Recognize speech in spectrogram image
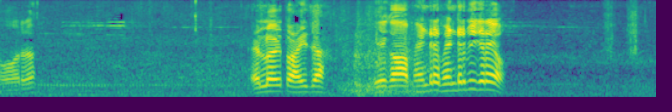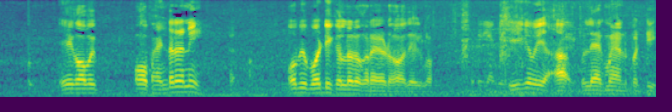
और एलो है तो आई जा एक आप फेंडर फेंडर भी करे हो एक ओ फेंडर है नहीं वो भी बॉडी कलर का देख लो ठीक है भैया ब्लैक मैन पट्टी।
